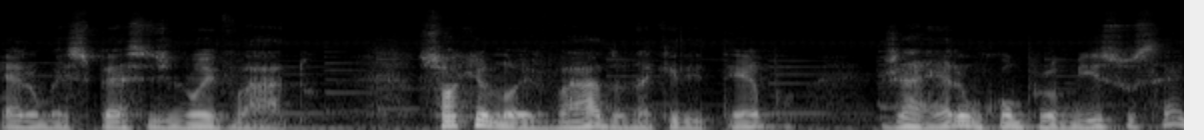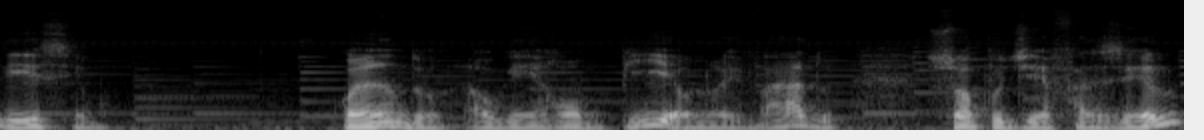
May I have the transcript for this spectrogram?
era uma espécie de noivado. Só que o noivado, naquele tempo, já era um compromisso seríssimo. Quando alguém rompia o noivado, só podia fazê-lo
